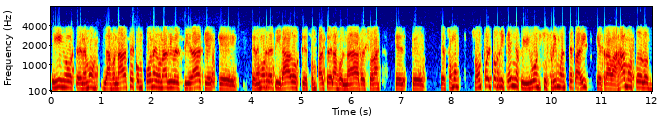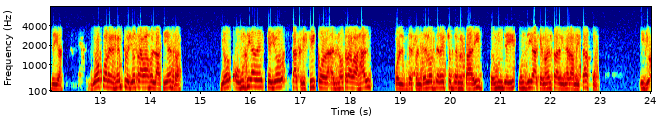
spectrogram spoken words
hijos, tenemos, la jornada se compone de una diversidad que, que tenemos retirados que son parte de la jornada, personas que, que, que somos, son puertorriqueños que vivimos y sufrimos en este país, que trabajamos todos los días. Yo, por ejemplo, yo trabajo en la tierra, yo un día de que yo sacrifico al no trabajar por defender los derechos de mi país, es un día, que no entra dinero a mi casa. Y, yo,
